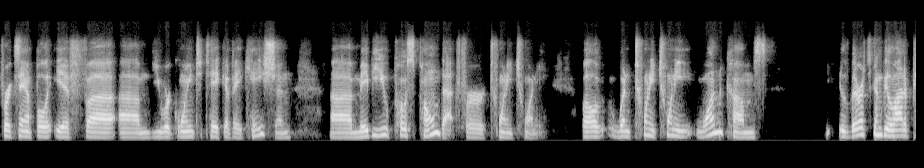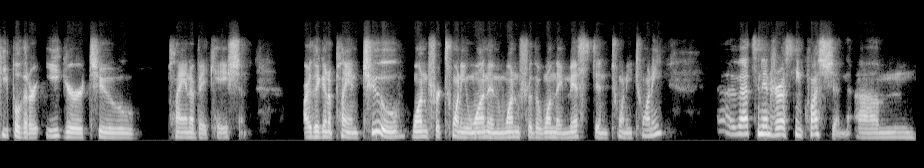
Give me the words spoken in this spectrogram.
for example, if uh, um, you were going to take a vacation, uh, maybe you postponed that for 2020. Well, when 2021 comes, there's going to be a lot of people that are eager to plan a vacation. Are they going to plan two, one for 21 and one for the one they missed in 2020? Uh, that's an interesting question. Um,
